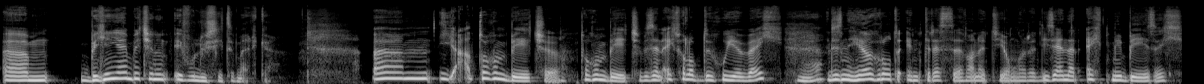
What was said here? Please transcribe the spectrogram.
Ehm, begin jij een beetje een evolutie te merken? Ja, toch een beetje. Toch een beetje. We zijn echt wel op de goede weg. Ja. Er is een heel grote interesse vanuit jongeren. Die zijn daar echt mee bezig.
